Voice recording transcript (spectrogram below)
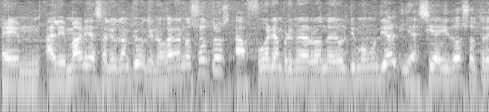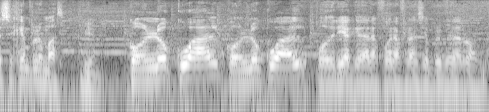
Em, Alemania salió campeón, que nos gana a nosotros, afuera en primera ronda en el último mundial, y así hay dos o tres ejemplos más. Bien. Con lo cual, con lo cual, podría quedar afuera Francia en primera ronda.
